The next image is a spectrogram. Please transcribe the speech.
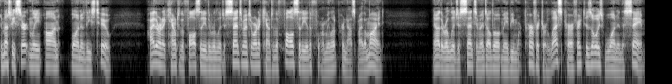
It must be certainly on one of these two, either on account of the falsity of the religious sentiment or on account of the falsity of the formula pronounced by the mind. Now, the religious sentiment, although it may be more perfect or less perfect, is always one and the same.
